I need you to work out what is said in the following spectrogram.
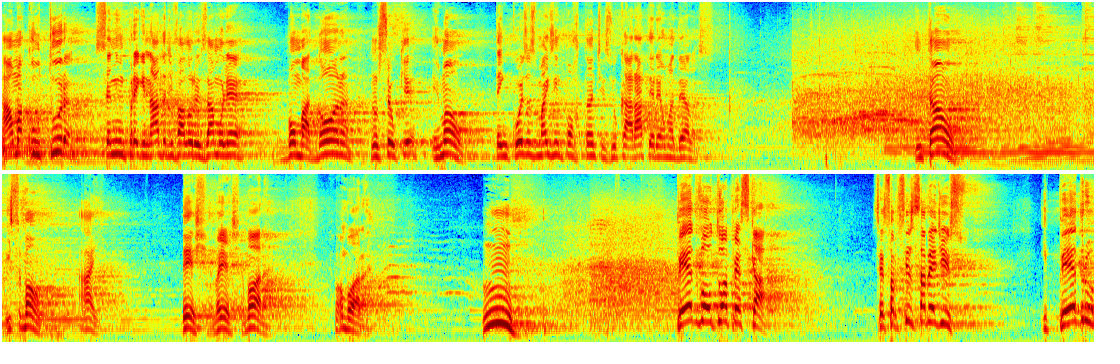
Há uma cultura sendo impregnada de valorizar a mulher bombadona, não sei o que. Irmão, tem coisas mais importantes e o caráter é uma delas. Então, isso bom. Ai. Deixa, deixa, bora. Vambora. Hum. Pedro voltou a pescar. Você só precisa saber disso. E Pedro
